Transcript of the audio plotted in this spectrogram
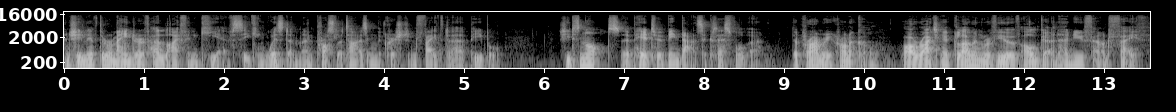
and she lived the remainder of her life in Kiev seeking wisdom and proselytizing the Christian faith to her people. She does not appear to have been that successful, though. The Primary Chronicle, while writing a glowing review of Olga and her newfound faith,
